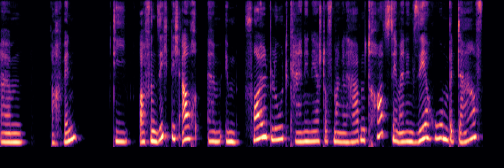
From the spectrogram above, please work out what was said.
ähm, auch wenn die offensichtlich auch ähm, im Vollblut keine Nährstoffmangel haben, trotzdem einen sehr hohen Bedarf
